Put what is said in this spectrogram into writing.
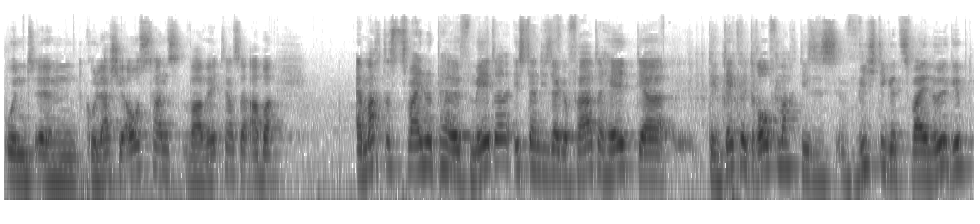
und ähm, Kolaschi austanzt, war Weltklasse. Aber er macht das 2-0 per Elfmeter, ist dann dieser gefeierte Held, der den Deckel drauf macht, dieses wichtige 2-0 gibt,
